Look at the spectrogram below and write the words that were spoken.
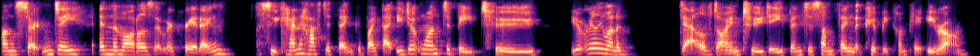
uncertainty in the models that we're creating. So you kind of have to think about that. You don't want to be too, you don't really want to delve down too deep into something that could be completely wrong.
